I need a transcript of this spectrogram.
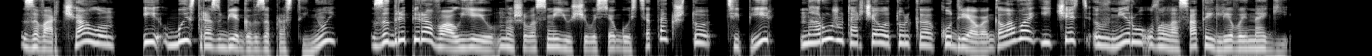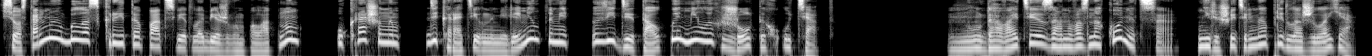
— заворчал он и, быстро сбегав за простыней, задрапировал ею нашего смеющегося гостя так, что теперь наружу торчала только кудрявая голова и часть в меру волосатой левой ноги. Все остальное было скрыто под светло-бежевым полотном, украшенным декоративными элементами в виде толпы милых желтых утят. «Ну, давайте заново знакомиться», — нерешительно предложила я.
